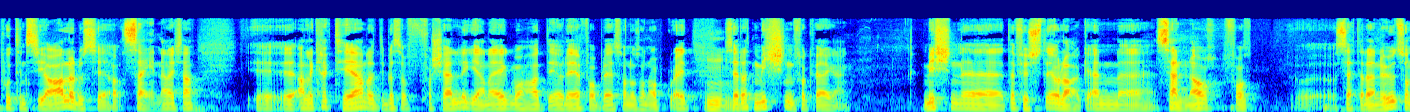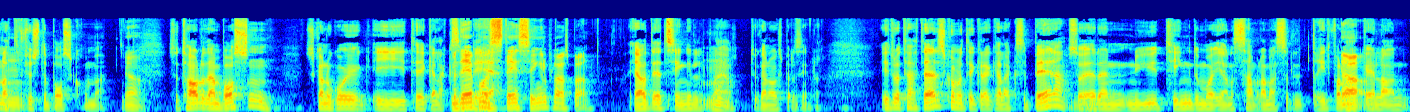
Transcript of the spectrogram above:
potensialet du ser seinere, ikke sant Eh, Alle karakterene de blir så forskjellige. Gjerne jeg må ha det og det for å bli sånn og sånn upgrade. Så er det et mission for hver gang. Mission, eh, Den første er å lage en eh, sender for å sette den ut, sånn at første boss kommer. Ja. Så tar du den bossen, så kan du gå i, i, til galakse Men det er B. på det er singleplayerspill. Ja, det er et singleplayer. Du kan også spille singler. Etter du har tatt det, så kommer du til Galaxy B, så er det en ny ting du må gjerne samle masse drit for Ja. lage en eller annen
